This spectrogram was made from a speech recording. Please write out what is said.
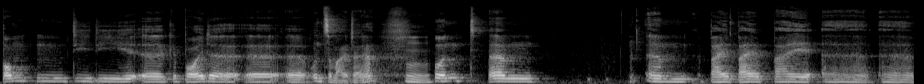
Bomben, die die äh, Gebäude äh, äh, und so weiter. Ja? Und ähm, ähm, bei, bei, bei äh, äh,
